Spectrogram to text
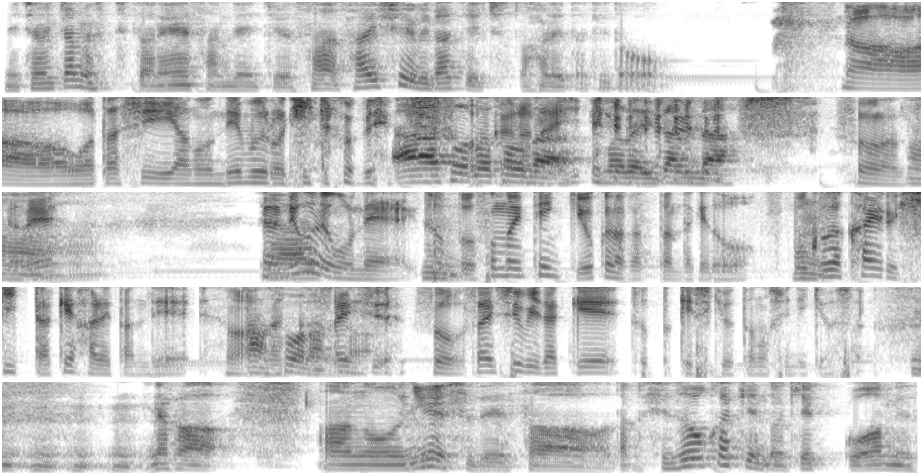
めちゃめちゃ雨降ってたね、3連休。さ、最終日だけちょっと晴れたけど。ああ、私、あの、根室にいたので、ああ、そうだそう。だまだいたんだ。そうなんですよね。あいや、でもでもね、うんちょっとそんなに天気良くなかったんだけど、僕が帰る日だけ晴れたんで、あなんそうなんだか最終、そう、最終日だけちょっと景色を楽しんできました。うんうんうんうん。なんか、あの、ニュースでさ、なんか静岡県とか結構雨降っ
